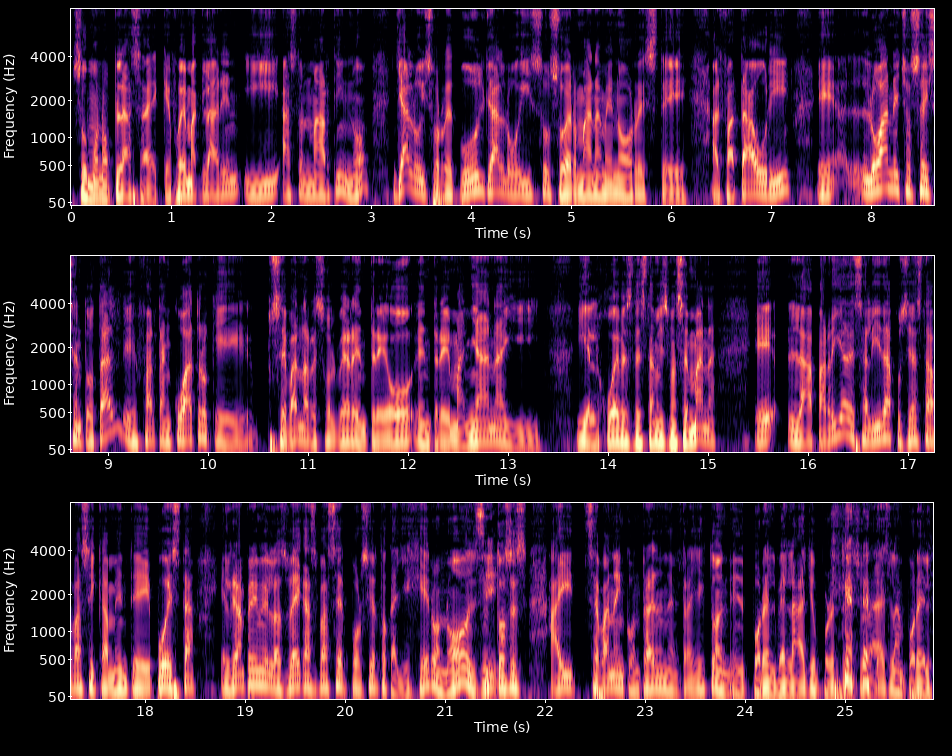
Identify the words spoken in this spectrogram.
su monoplaza, eh, que fue McLaren y Aston Martin, ¿no? Ya lo hizo Red Bull, ya lo hizo su hermana menor, este, Alfa Tauri. lo han hecho seis en total, faltan cuatro que se van a resolver entre, entre entre mañana y, el jueves de esta misma semana. Eh, la parrilla de salida pues ya está básicamente puesta. El Gran Premio de Las Vegas va a ser, por cierto, callejero, ¿no? Entonces ahí se van a encontrar en el trayecto eh, por el Velayo, por el Treasure Island, por el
